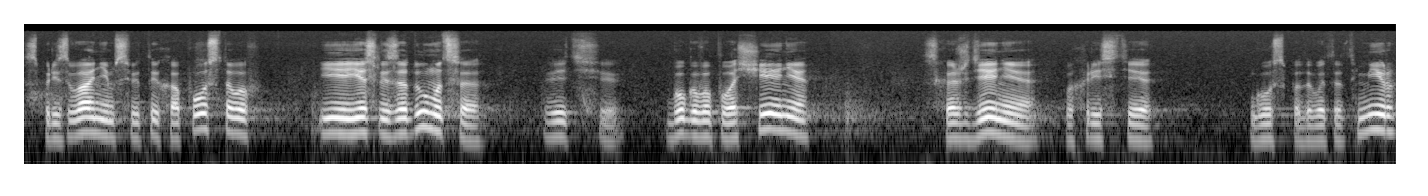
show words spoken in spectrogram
с призванием святых апостолов. И если задуматься, ведь Боговоплощение, схождение во Христе Господа в этот мир,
